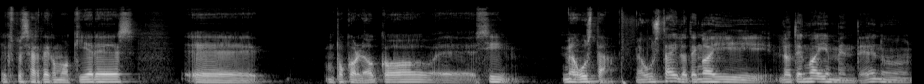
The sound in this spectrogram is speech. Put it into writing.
expresarte como quieres, eh, un poco loco, sí, me gusta, me gusta y lo tengo ahí, lo tengo ahí en mente, no,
